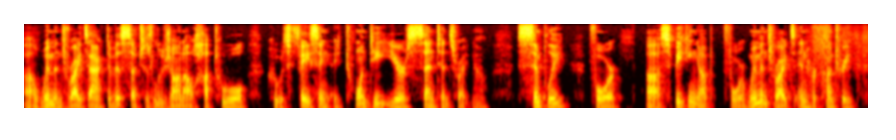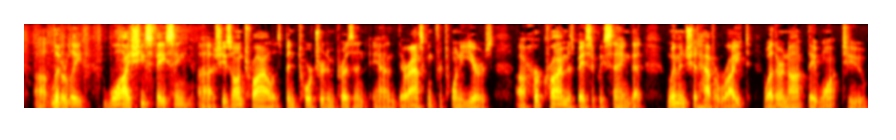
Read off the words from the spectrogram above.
uh, women's rights activists such as Loujain Al Hathloul, who is facing a 20 year sentence right now, simply for uh, speaking up for women's rights in her country uh, literally why she's facing uh, she's on trial has been tortured in prison and they're asking for 20 years. Uh, her crime is basically saying that women should have a right whether or not they want to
